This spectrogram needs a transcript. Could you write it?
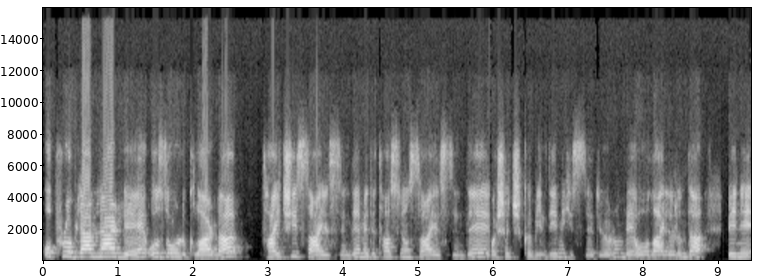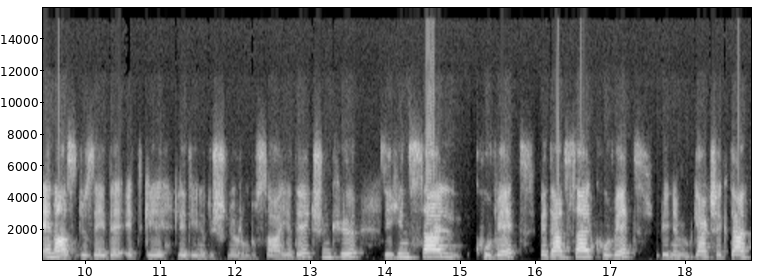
o problemlerle, o zorluklarla Tai Chi sayesinde, meditasyon sayesinde başa çıkabildiğimi hissediyorum ve o olayların da beni en az düzeyde etkilediğini düşünüyorum bu sayede. Çünkü zihinsel kuvvet, bedensel kuvvet benim gerçekten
